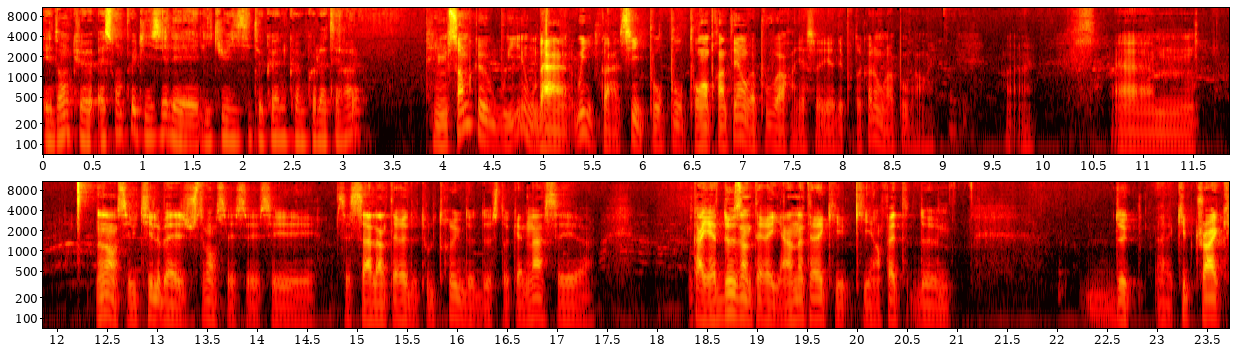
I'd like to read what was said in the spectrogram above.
Et donc, est-ce qu'on peut utiliser les liquidity tokens comme collatéral? Il me semble que oui. bah oui, quoi, si, pour, pour, pour emprunter, on va pouvoir. Il y, a, il y, a, des protocoles, on va pouvoir, oui. Euh, non, non, c'est utile. Ben, justement, c'est ça l'intérêt de tout le truc, de, de ce token-là. C'est. Euh, il y a deux intérêts. Il y a un intérêt qui, qui est en fait de, de euh, keep track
